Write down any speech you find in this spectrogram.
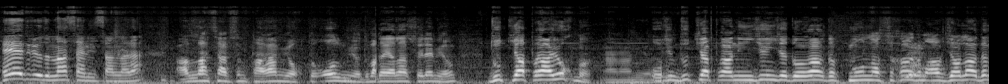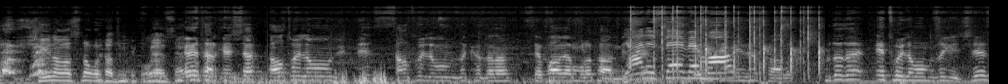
He diyordun lan sen insanlara. Allah çarpsın param yoktu. Olmuyordu. Bak da yalan söylemiyorum. Dut yaprağı yok mu? Ananıyorum. O gün dut yaprağını ince ince doğrardım. Limonla sıkardım, avcarlardım. Şeyin arasına koyardım ekmeğin. Evet arkadaşlar salto oylamamız bitti. Salto oylamamızda kazanan Sefa ve Murat abimiz. Yani S ve mal. Elinize sağlık. Burada da et oylamamıza geçeceğiz.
